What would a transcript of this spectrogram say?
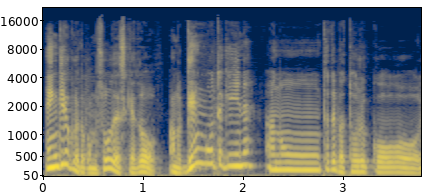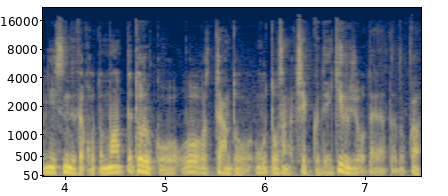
演技力とかもそうですけどあの言語的にね、あのー、例えばトルコに住んでたこともあってトルコをちゃんとお父さんがチェックできる状態だったとか、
